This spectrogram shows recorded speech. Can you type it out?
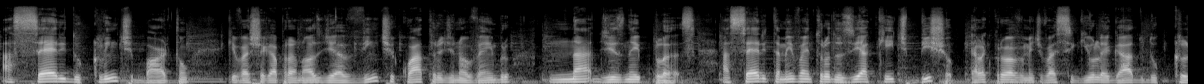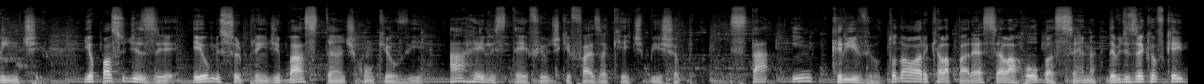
a série do Clint Barton, que vai chegar para nós dia 24 de novembro na Disney Plus. A série também vai introduzir a Kate Bishop, ela que provavelmente vai seguir o legado do Clint. E eu posso dizer, eu me surpreendi bastante com o que eu vi. A Hayley Stayfield, que faz a Kate Bishop, está incrível. Toda hora que ela aparece, ela rouba a cena. Devo dizer que eu fiquei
